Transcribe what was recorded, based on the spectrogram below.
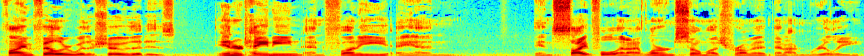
fine feller with a show that is entertaining and funny and insightful, and I learned so much from it, and I'm really,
